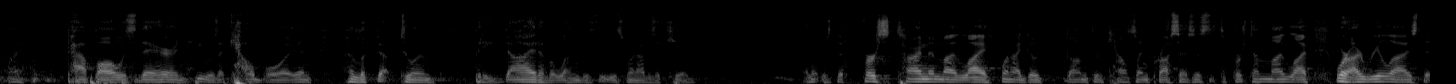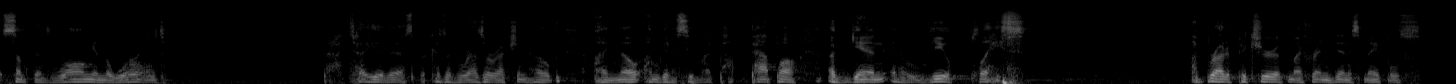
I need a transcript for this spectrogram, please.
my Papa was there, and he was a cowboy, and I looked up to him, but he died of a lung disease when I was a kid. And it was the first time in my life when I go gone through counseling processes, it's the first time in my life where I realized that something's wrong in the world. But I tell you this, because of resurrection hope, I know I'm going to see my papa again in a real place. I brought a picture of my friend Dennis Maples.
